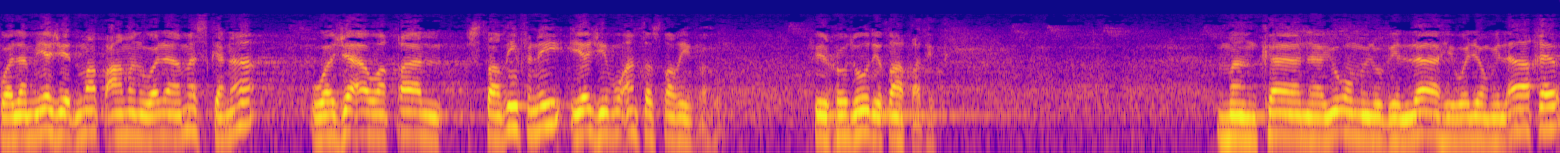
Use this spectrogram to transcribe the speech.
ولم يجد مطعما ولا مسكنا وجاء وقال استضيفني يجب أن تستضيفه في حدود طاقتك. من كان يؤمن بالله واليوم الآخر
